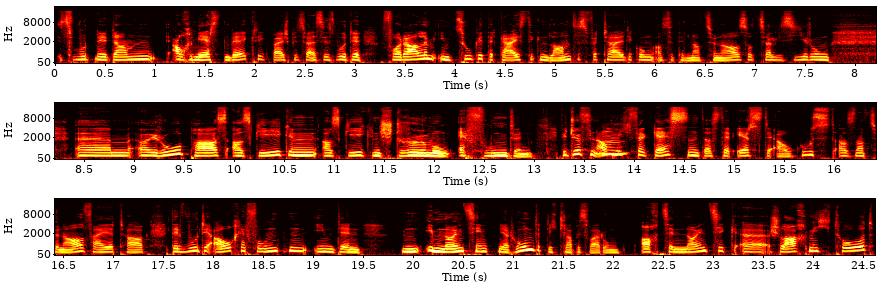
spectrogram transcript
es wurde dann, auch im Ersten Weltkrieg beispielsweise, es wurde vor allem im Zuge der geistigen Landesverteidigung, also der Nationalsozialisierung ähm, Europas als, Gegen, als Gegenströmung erfunden. Wir dürfen auch mhm. nicht vergessen, dass der 1. August als Nationalfeiertag, der wurde auch erfunden in den im 19. Jahrhundert, ich glaube es war um 1890, äh, Schlag mich tot,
